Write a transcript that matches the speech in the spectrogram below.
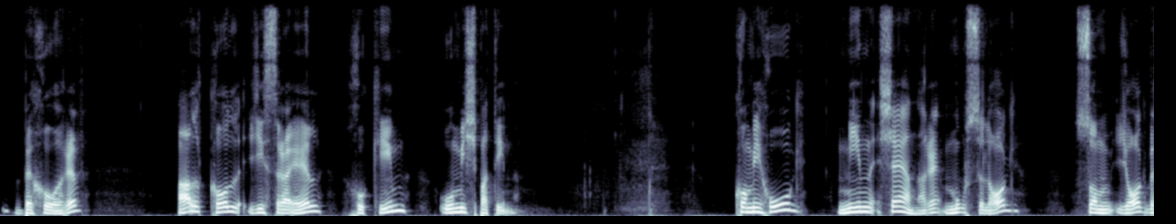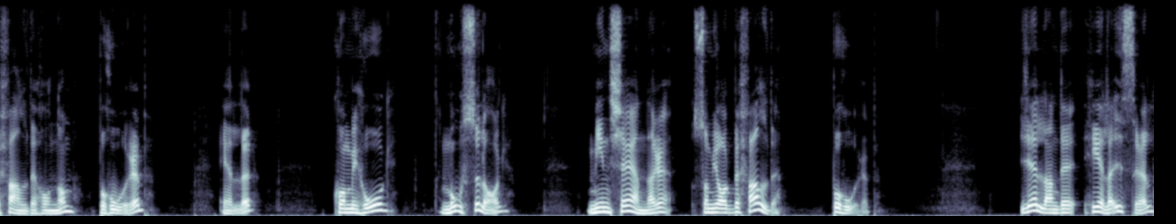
Bechorev Al Kol Yisrael Chokim och Mishpatim. Kom ihåg min tjänare Moselag som jag befallde honom på Horeb. Eller Kom ihåg Moselag min tjänare som jag befallde på Horeb. Gällande hela Israel,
